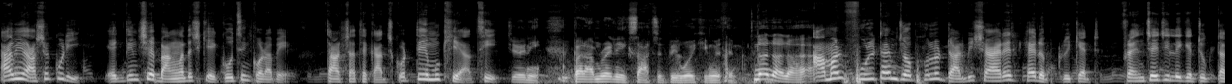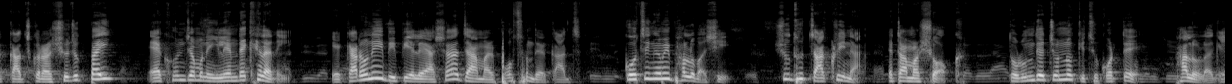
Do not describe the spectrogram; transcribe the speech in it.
আমি আশা করি একদিন সে বাংলাদেশকে কোচিং করাবে। তার সাথে কাজ করতে মুখিয়ে আছি. আমার ফুল টাইম জব হলো ডার্বি শায়ারের হেড অফ ক্রিকেট ফ্র্যাঞ্চাইজি লিগে টুকটাক কাজ করার সুযোগ পাই। এখন যেমন ইংল্যান্ডে খেলা নেই। এ কারণেই বিপিএলে আসা যা আমার পছন্দের কাজ। কোচিং আমি ভালোবাসি। শুধু চাকরি না এটা আমার শখ। তরুণদের জন্য কিছু করতে ভালো লাগে.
